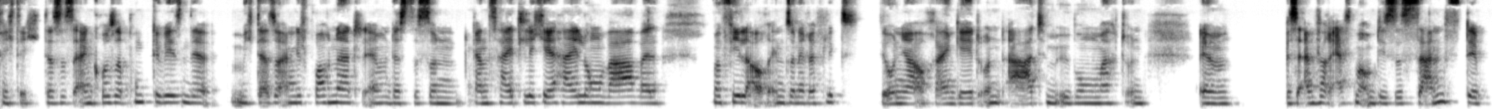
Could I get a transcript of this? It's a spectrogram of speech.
Richtig, das ist ein großer Punkt gewesen, der mich da so angesprochen hat, ähm, dass das so eine ganzheitliche Heilung war, weil man viel auch in so eine Reflexion ja auch reingeht und Atemübungen macht und ähm, es einfach erstmal um dieses sanfte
